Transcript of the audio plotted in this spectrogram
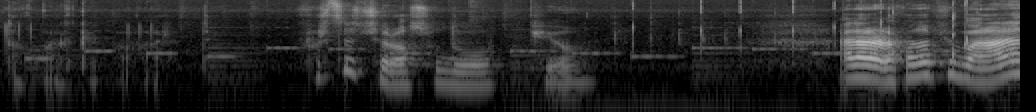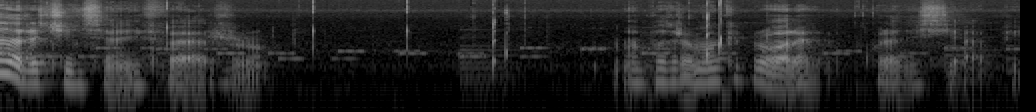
da qualche parte. Forse ce l'ho su doppio. Allora, la cosa più banale è la recinzione di ferro. Ma potremmo anche provare quella di siepi.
